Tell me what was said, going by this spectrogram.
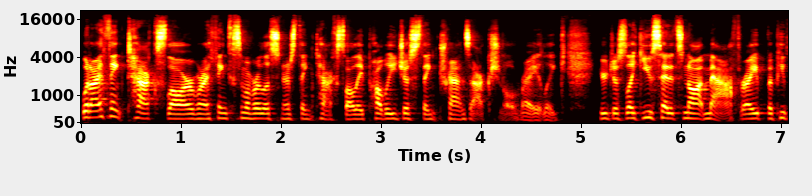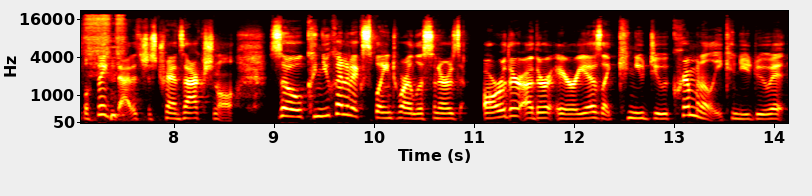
when I think tax law or when I think some of our listeners think tax law, they probably just think transactional, right? Like you're just, like you said, it's not math, right? But people think that it's just transactional. So can you kind of explain to our listeners, are there other areas? Like, can you do it criminally? Can you do it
